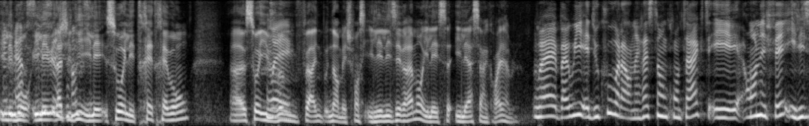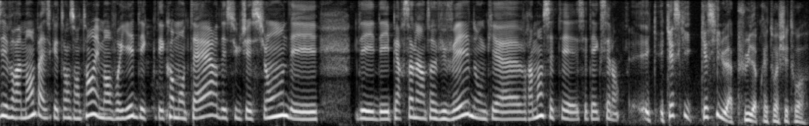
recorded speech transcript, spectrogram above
Il est bon. Il est, là, tu dis, il est, soit il est très très bon, soit il veut me faire une. Non, mais je pense qu'il est lisé vraiment. Il est, il est assez incroyable. Ouais, bah oui. Et du coup, voilà, on est resté en contact. Et en effet, il lisait vraiment parce que de temps en temps, il m'envoyait des, des commentaires, des suggestions, des, des, des personnes à interviewer. Donc, euh, vraiment, c'était excellent. Et, qu'est-ce qui, qu'est-ce qui lui a plu, d'après toi, chez toi?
